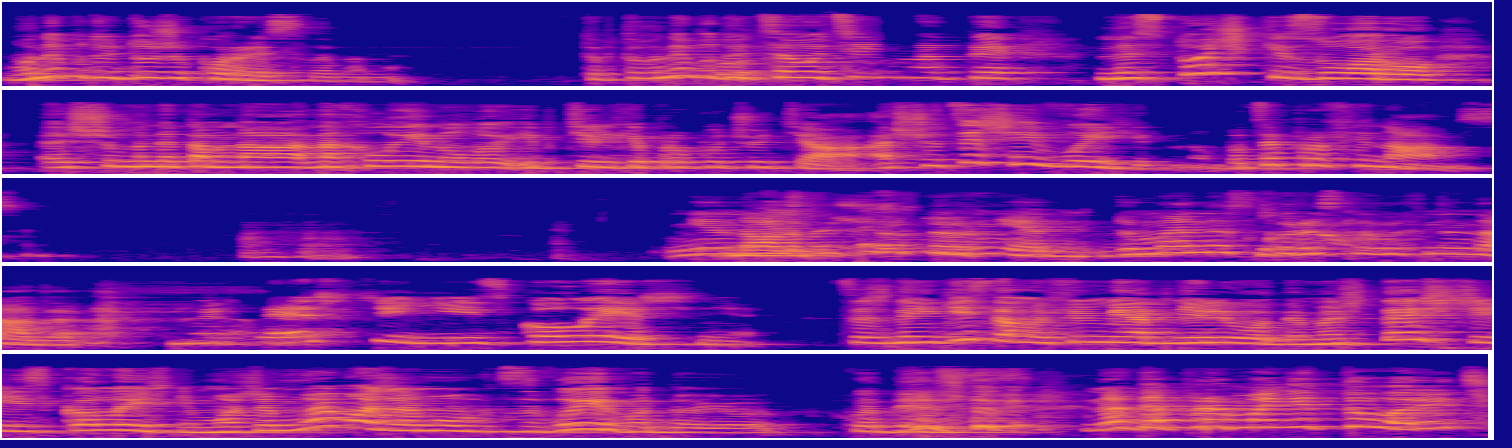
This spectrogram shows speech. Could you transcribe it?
вони будуть дуже корисливими. Тобто вони будуть це оцінювати не з точки зору, е, що мене там на, нахлинуло і тільки про почуття, а що це ще й вигідно, бо це про фінанси. Ага. Ні, Ну, ну, але ми що, то ні, до мене з корисливих не треба. Ми теж чиїсь колишні. Це ж не якісь там ефемерні люди, ми ж теж чиїсь колишні. Може, ми можемо з вигодою кудись. Треба промоніторити.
